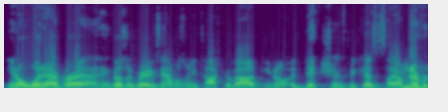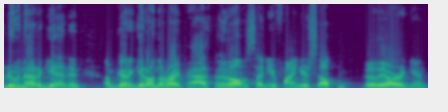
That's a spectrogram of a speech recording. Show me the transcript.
you know, whatever. I, I think those are great examples when you talk about, you know, addictions because it's like, I'm never doing that again and I'm going to get on the right path. And then all of a sudden you find yourself, there they are again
